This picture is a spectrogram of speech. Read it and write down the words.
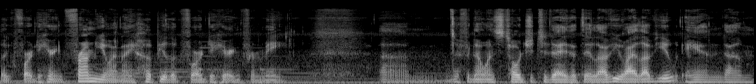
Look forward to hearing from you, and I hope you look forward to hearing from me. Um, if no one's told you today that they love you, I love you, and um,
